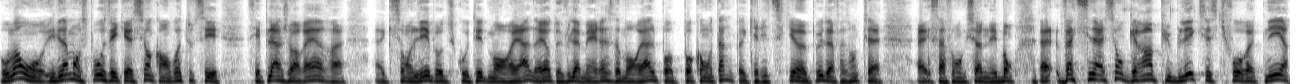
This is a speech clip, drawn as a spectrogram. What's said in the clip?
Au moment où, évidemment, on se pose des questions quand on voit toutes ces, ces plages horaires qui sont libres du côté de Montréal. D'ailleurs, tu as vu la mairesse de Montréal, pas, pas contente, là, critiquer un peu de la façon que ça, ça fonctionne. Mais bon, vaccination grand public, c'est ce qu'il faut retenir,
